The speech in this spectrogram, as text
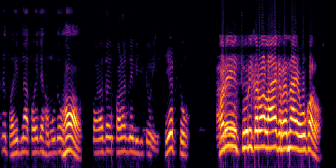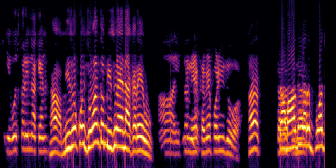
અરે ભરી જ નાખો એટલે હમુદો હા. કળદ કળદ ને બીજી ચોરી. એ જ તો. ફરી ચોરી કરવા લાયક રહેના એવું કરો. એવો જ કરી નાખે ને. હા બીજો કોઈ જોવે ને તો બીજો એ ના કરે એવું. હા એટલે ખબર પડી જુઓ. હા તમારું યાર પોચ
